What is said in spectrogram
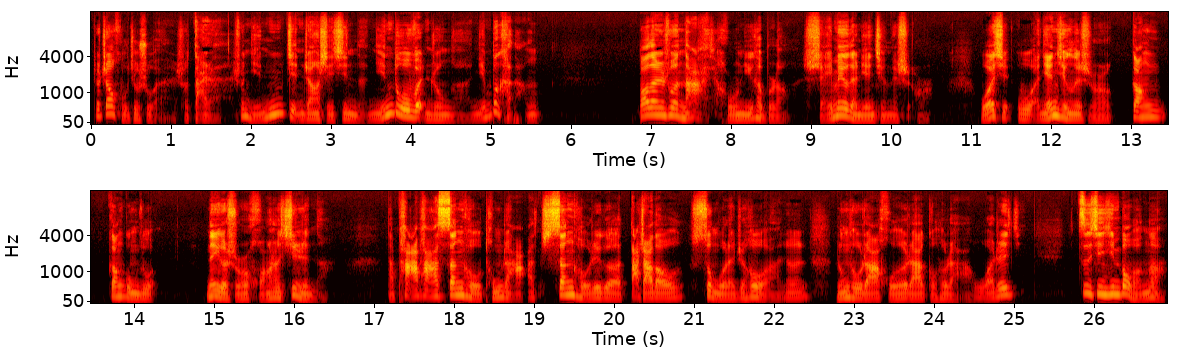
这赵虎就说：“说大人，说您紧张谁信呢？您多稳重啊，您不可能。”包大人说：“那虎你可不知道，谁没有点年轻的时候？我写我年轻的时候刚刚工作，那个时候皇上信任呢，那啪啪三口铜铡，三口这个大铡刀送过来之后啊，这龙头铡、虎头铡、狗头铡，我这自信心爆棚啊！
